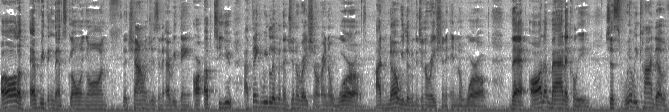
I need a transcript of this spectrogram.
all of everything that's going on, the challenges and everything are up to you. I think we live in a generation or in a world, I know we live in a generation in a world that automatically just really kind of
